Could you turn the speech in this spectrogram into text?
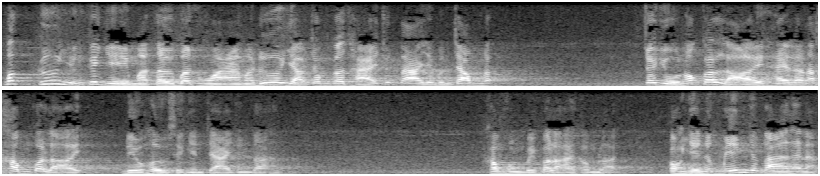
bất cứ những cái gì mà từ bên ngoài mà đưa vào trong cơ thể chúng ta vào bên trong đó, cho dù nó có lợi hay là nó không có lợi, đều hư sự nhìn trai chúng ta không phân biệt có lợi hay không lợi. Còn về nước miếng chúng ta thế nào?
